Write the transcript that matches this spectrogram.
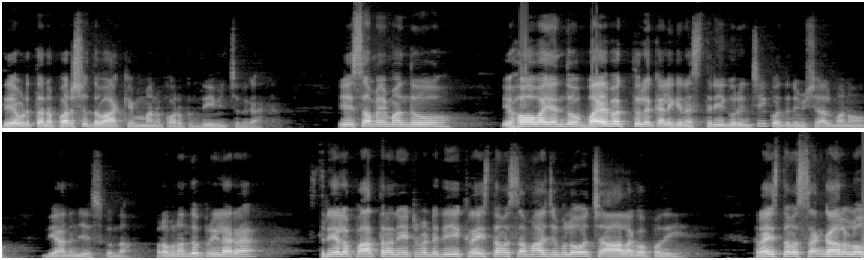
దేవుడు తన పరిశుద్ధ వాక్యం మన కొరకు దీవించదుగా ఈ సమయమందు యహోవయందు భయభక్తులు కలిగిన స్త్రీ గురించి కొద్ది నిమిషాలు మనం ధ్యానం చేసుకుందాం. ప్రభునందు ప్రియులరా స్త్రీల పాత్ర అనేటువంటిది క్రైస్తవ సమాజంలో చాలా గొప్పది. క్రైస్తవ సంఘాలలో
